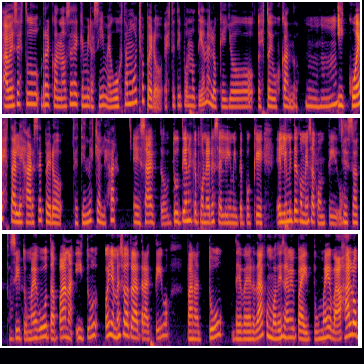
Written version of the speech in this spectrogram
a veces tú reconoces de que, mira, sí, me gusta mucho, pero este tipo no tiene lo que yo estoy buscando. Y cuesta alejarse, pero te tienes que alejar. Exacto, tú tienes que poner ese límite, porque el límite comienza contigo. Exacto. Si tú me gusta, pana, y tú, oye, me eso es atractivo, pana, tú, de verdad, como dice mi país, tú me bajas los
